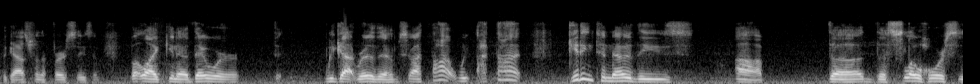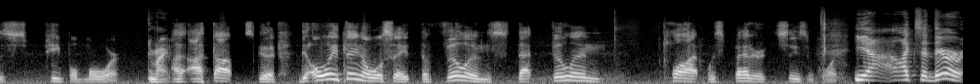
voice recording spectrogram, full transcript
The guys from the first season, but like you know, they were. We got rid of them, so I thought we. I thought getting to know these, uh, the the slow horses people more. Right. I, I thought was good. The only thing I will say, the villains, that villain plot was better in season one. yeah, like I said, there are.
